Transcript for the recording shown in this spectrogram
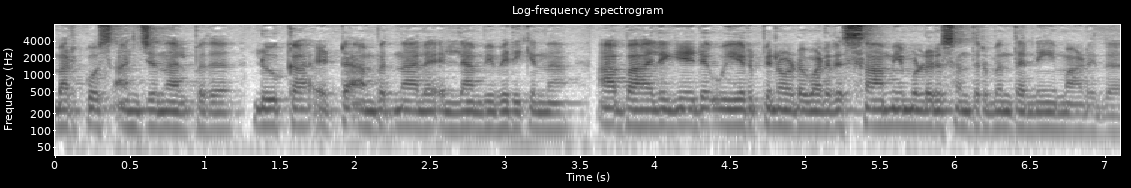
മർക്കോസ് അഞ്ച് നാൽപ്പത് ലൂക്ക എട്ട് അമ്പത്തിനാല് എല്ലാം വിവരിക്കുന്ന ആ ബാലികയുടെ ഉയർപ്പിനോട് വളരെ സാമ്യമുള്ളൊരു സന്ദർഭം തന്നെയുമാണിത്.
